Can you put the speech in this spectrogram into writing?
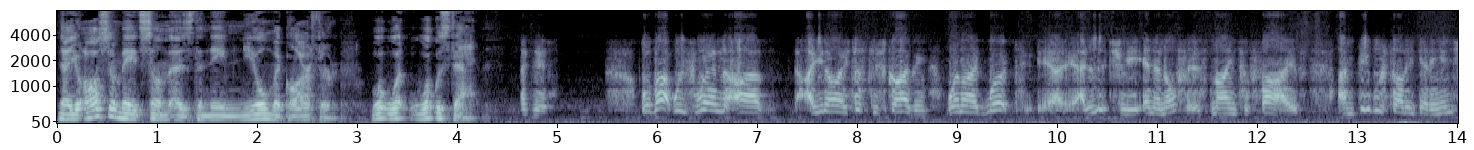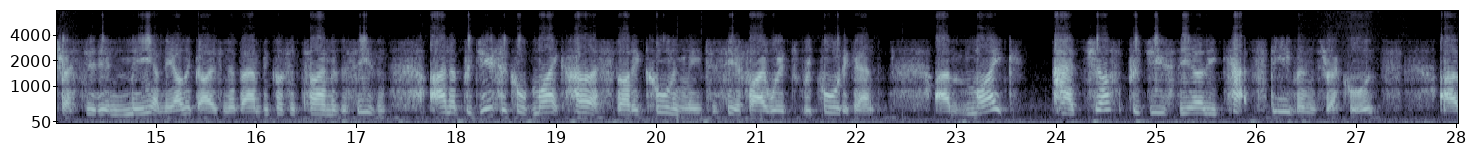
Now you also made some as the name Neil MacArthur. What what what was that? I did. Well, that was when uh, you know, I was just describing when I worked uh, literally in an office nine to five, and people started getting interested in me and the other guys in the band because of time of the season. And a producer called Mike Hurst started calling me to see if I would record again. Um, Mike had just produced the early Cat Stevens records. Uh,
